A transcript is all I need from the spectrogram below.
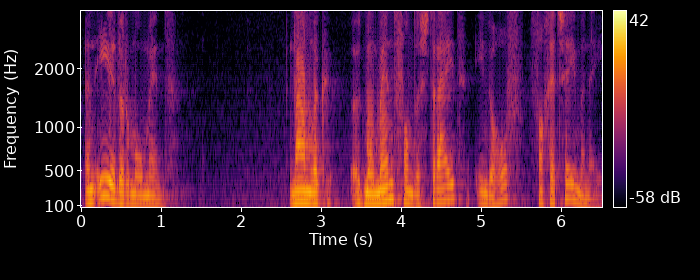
een eerder moment? Namelijk het moment van de strijd in de hof van Gethsemane.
